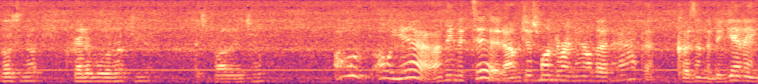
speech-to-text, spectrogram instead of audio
close enough, credible enough to you, as father and son? Oh, oh yeah. I mean, it did. I'm just wondering how that happened. Because in the beginning.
